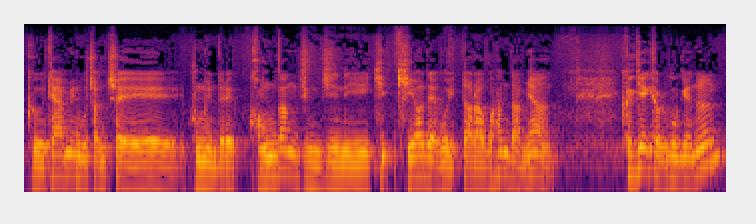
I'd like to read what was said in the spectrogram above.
그 대한민국 전체의 국민들의 건강 증진이 기, 기여되고 있다라고 한다면 그게 결국에는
